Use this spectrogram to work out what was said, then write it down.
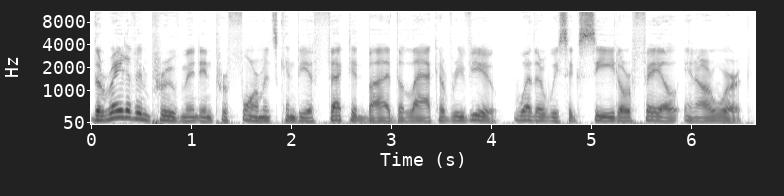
The rate of improvement in performance can be affected by the lack of review, whether we succeed or fail in our work.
